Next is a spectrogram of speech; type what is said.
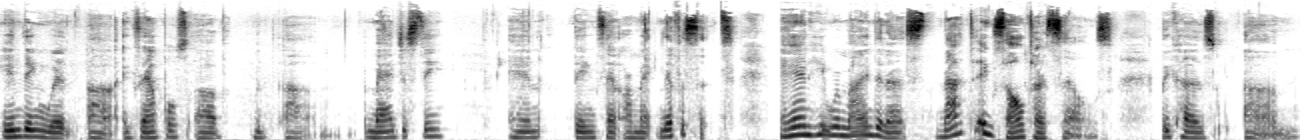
ending with uh, examples of um, majesty and things that are magnificent. And he reminded us not to exalt ourselves because um,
